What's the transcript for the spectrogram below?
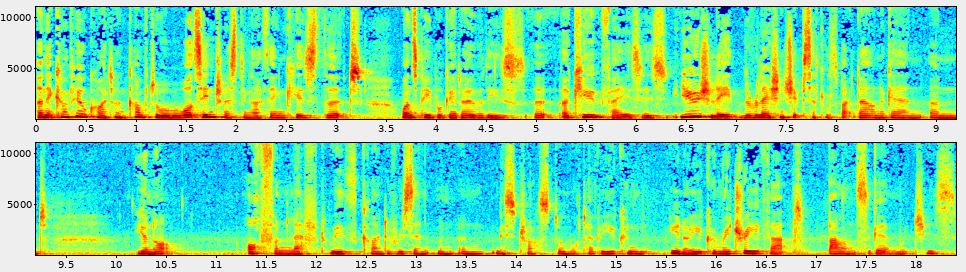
And it can feel quite uncomfortable. But what's interesting, I think, is that once people get over these uh, acute phases, usually the relationship settles back down again, and you're not often left with kind of resentment and mistrust and whatever. You can, you know, you can retrieve that balance again, which is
